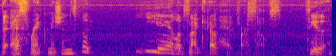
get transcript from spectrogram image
the S rank missions, but yeah, let's not get ahead of ourselves. See you then.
